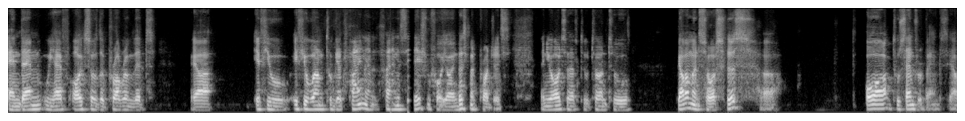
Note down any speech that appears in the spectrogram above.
and then we have also the problem that yeah, if you if you want to get finance for your investment projects, then you also have to turn to government sources uh, or to central banks. Yeah,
